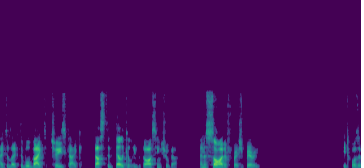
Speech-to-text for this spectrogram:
A delectable baked cheesecake, dusted delicately with icing sugar, and a side of fresh berries. It was a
